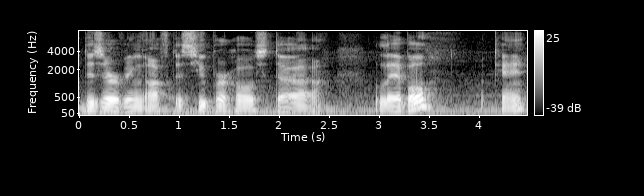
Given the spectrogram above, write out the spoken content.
deserving of the superhost uh, label. Okay.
